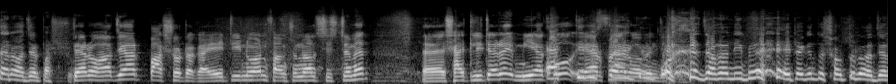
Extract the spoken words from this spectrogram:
তেরো হাজার পাঁচশো। তেরো হাজার পাঁচশো টাকা এইটিন ওয়ান ফাংশনাল সিস্টেমের ষাট লিটারে মিয়াকো এয়ার ফায়ার ওভেন যারা নিবে এটা কিন্তু সতেরো হাজার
